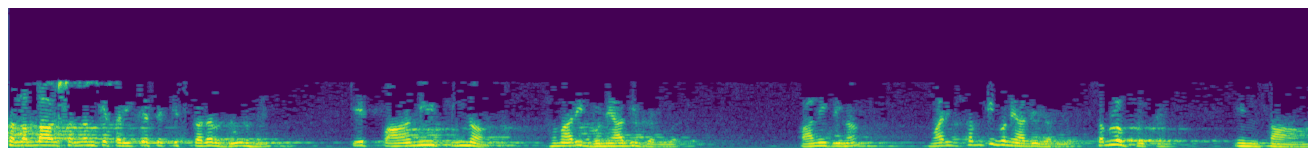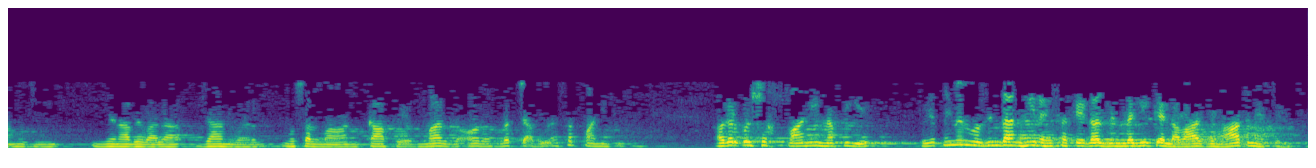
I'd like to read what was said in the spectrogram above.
صلی اللہ علیہ وسلم کے طریقے سے کس قدر دور ہیں کہ پانی پینا ہماری بنیادی ضرورت ہے۔ پانی پینا ہماری سب کی بنیادی ضرورت سب لوگ پیتے ہیں۔ انسان، جناب والا، جانور، مسلمان، کافر، مرد اور بچہ ہوا سب پانی پیتے ہیں۔ اگر کوئی شخص پانی نہ پیے تو یقیناً وہ زندہ نہیں رہ سکے گا زندگی کے لوازمات میں سے۔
